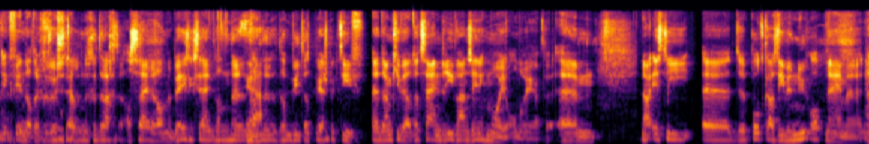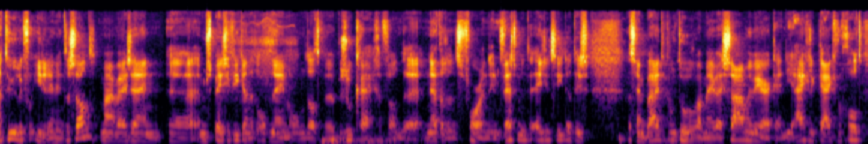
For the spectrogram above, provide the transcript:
ik vind dat een geruststellende gedachte. Als zij er al mee bezig zijn, dan, dan, dan biedt dat perspectief. dankjewel. Dat zijn drie waanzinnig mooie onderwerpen. Um, nou is die, uh, de podcast die we nu opnemen natuurlijk voor iedereen interessant. Maar wij zijn uh, hem specifiek aan het opnemen omdat we bezoek krijgen van de Netherlands Foreign Investment Agency. Dat, is, dat zijn buitenkantoren waarmee wij samenwerken en die eigenlijk kijken van god,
